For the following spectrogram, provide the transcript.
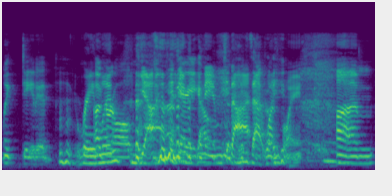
like dated girl. Yeah, There you go. Named that at one point. Um,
